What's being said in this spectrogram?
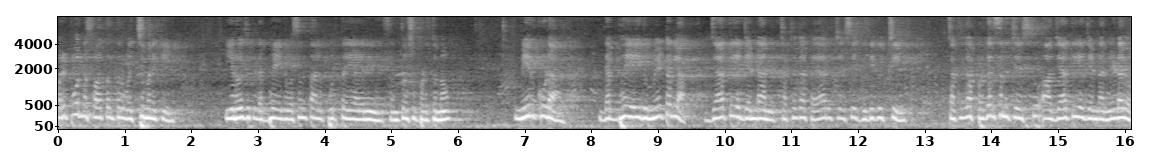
పరిపూర్ణ స్వాతంత్రం వచ్చి మనకి ఈ రోజుకి డెబ్భై ఐదు వసంతాలు పూర్తయ్యాయని సంతోషపడుతున్నాం. మీరు కూడా డెబ్భై ఐదు మీటర్ల జాతీయ జెండాని చక్కగా తయారు చేసి గుదిగుచ్చి చక్కగా ప్రదర్శన చేస్తూ ఆ జాతీయ జెండా నీడలో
